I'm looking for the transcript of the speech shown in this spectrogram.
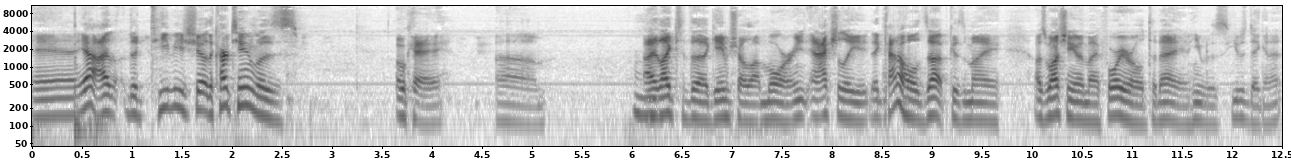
And yeah, I, the TV show, the cartoon was okay. Um, I liked the game show a lot more, and actually, it kind of holds up because my I was watching it with my four year old today, and he was he was digging it.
